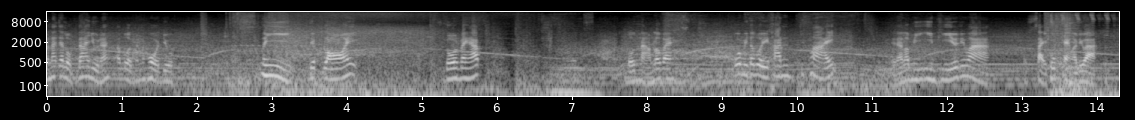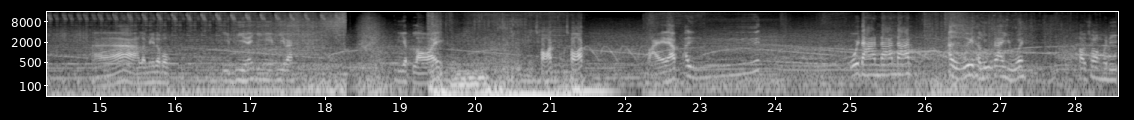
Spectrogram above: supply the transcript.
มันน่าจะหลบได้อยู่นะตำรวจมันโหดอยู่ นี่เรียบร้อย โดนไปครับ โดนหนามเราไปโอ้มีตำรวจอีกคันที่หาย เดี๋ยวนะเรามี EMP ด้วยนี่ว่า ใส่คู่แข่งเราดีกว่าอ่าเรามีระบบ EMP นะยิง EMP ไปเรียบร้อยช็อตช็อตไปแล้วครับอืดโอ้ยดานดานดานเอ้ยทะลุได้อยู่เว้ย เข้าช่องพอดี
